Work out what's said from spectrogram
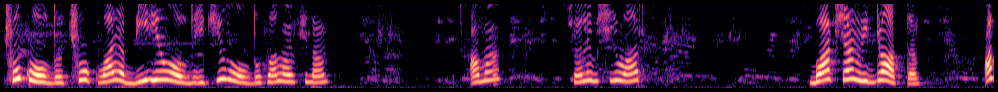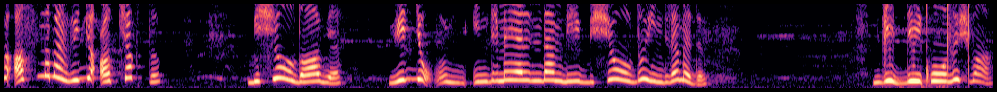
Çok oldu. Çok var ya bir yıl oldu. iki yıl oldu falan filan. Ama şöyle bir şey var. Bu akşam video attım. Abi aslında ben video atacaktım. Bir şey oldu abi. Video indirme yerinden bir, bir şey oldu indiremedim. Ciddi konuşma.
